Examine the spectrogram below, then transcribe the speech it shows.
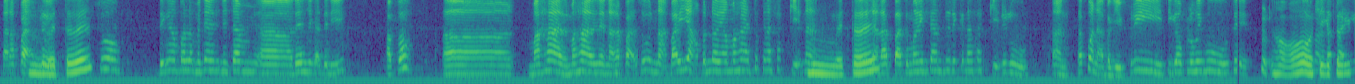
Tak dapat Hmm, betul. betul. So dengan pala macam macam uh, dia cakap tadi apa uh, mahal mahal ni nak dapat so nak bayar benda yang mahal tu kena sakit lah. Hmm, So, betul. nak dapat kemanisan tu dia kena sakit dulu. Kan? Siapa nak bagi free 30,000 betul? Oh, Nak dapat RM30,000.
